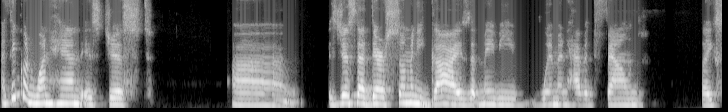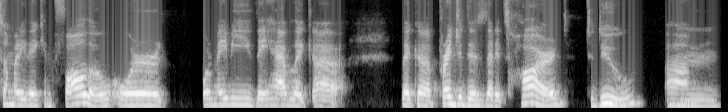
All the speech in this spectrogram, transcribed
I think on one hand, is just, uh, it's just that there are so many guys that maybe women haven't found like somebody they can follow, or, or maybe they have like a, like a prejudice that it's hard to do. Um, mm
